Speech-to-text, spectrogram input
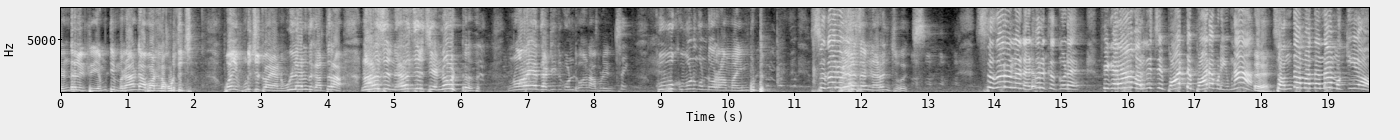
ரெண்டரை லிட்டர் எம்டி மிராண்டா பாட்டில் கொடுத்துச்சு. போய் பிடிச்சிட்டு வாயான்னு உள்ளே இருந்து கத்துறான். நரசு நிறைஞ்சிருச்சு என்ன விட்டுறது நுரைய தட்டிட்டு கொண்டு வாடா அப்படின்னு குபு குபுன்னு கொண்டு வர்றாம்மா இம்புட்டு. சுகர் நிறைஞ்சு வச்சு சுகர் உள்ள நடுவருக்கு கூட ஃபிகரா வர்ணிச்சு பாட்டு பாட முடியும்னா. சொந்த மதம் தான் முக்கியம்.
